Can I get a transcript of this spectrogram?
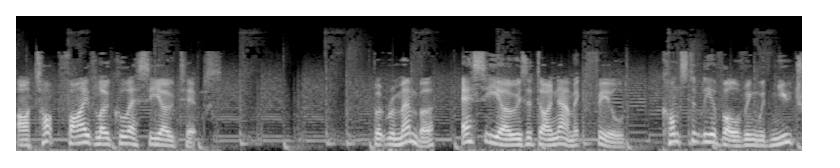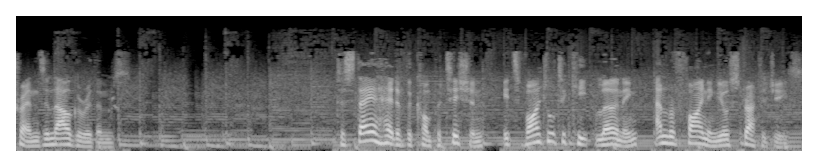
our top 5 local SEO tips. But remember, SEO is a dynamic field, constantly evolving with new trends and algorithms. To stay ahead of the competition, it's vital to keep learning and refining your strategies.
